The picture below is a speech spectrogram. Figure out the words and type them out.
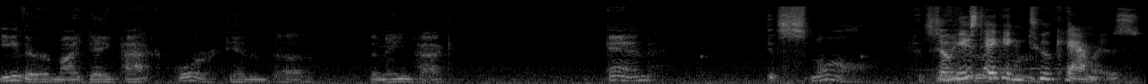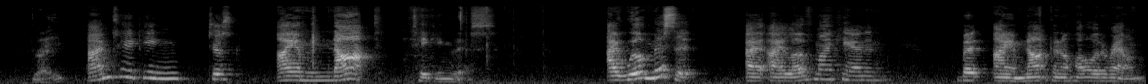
either my day pack or in the, the main pack. And it's small. So he's taking two cameras. Right. I'm taking just, I am not taking this. I will miss it. I, I love my Canon, but I am not going to haul it around.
